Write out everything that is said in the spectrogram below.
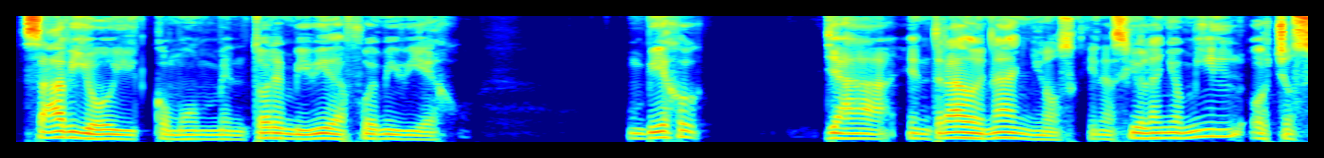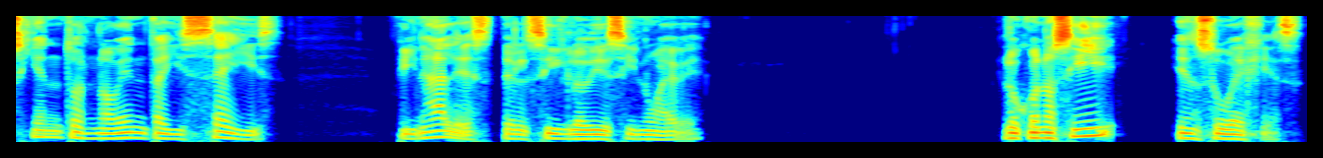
sabio y como un mentor en mi vida fue mi viejo. Un viejo ya entrado en años, que nació el año 1896, finales del siglo XIX. Lo conocí en su vejez.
